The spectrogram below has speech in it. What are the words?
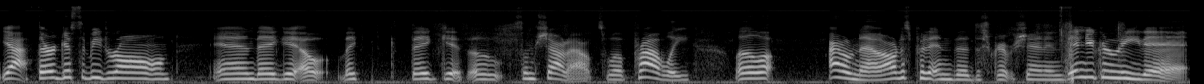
Yeah, third gets to be drawn, and they get a, they they get a, some shout outs. Well, probably. Well, I don't know. I'll just put it in the description and then you can read it.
